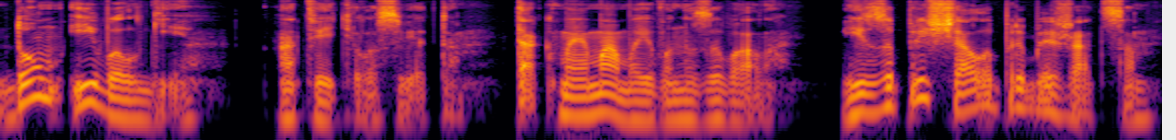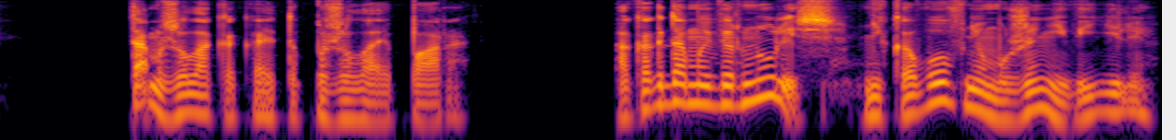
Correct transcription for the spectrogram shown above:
«Дом Иволги», — ответила Света. «Так моя мама его называла. И запрещала приближаться. Там жила какая-то пожилая пара. А когда мы вернулись, никого в нем уже не видели».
